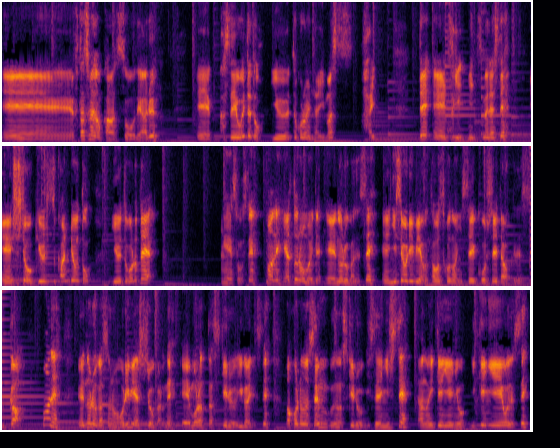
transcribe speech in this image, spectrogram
えー、つ目の感想である、えー、火星を得てというところになります。はい。で、えー、次、3つ目ですね、えー、師匠救出完了というところで、えー、そうですね。まあね、やっとの思いで、えー、ノルがですね、えー、偽オリビアを倒すことに成功していたわけですが、まあね、えノルがそのオリビア市長からね、えもらったスキル以外ですね、まあ、これの全部のスキルを犠牲にして、あの、生贄を、生贄をですね、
